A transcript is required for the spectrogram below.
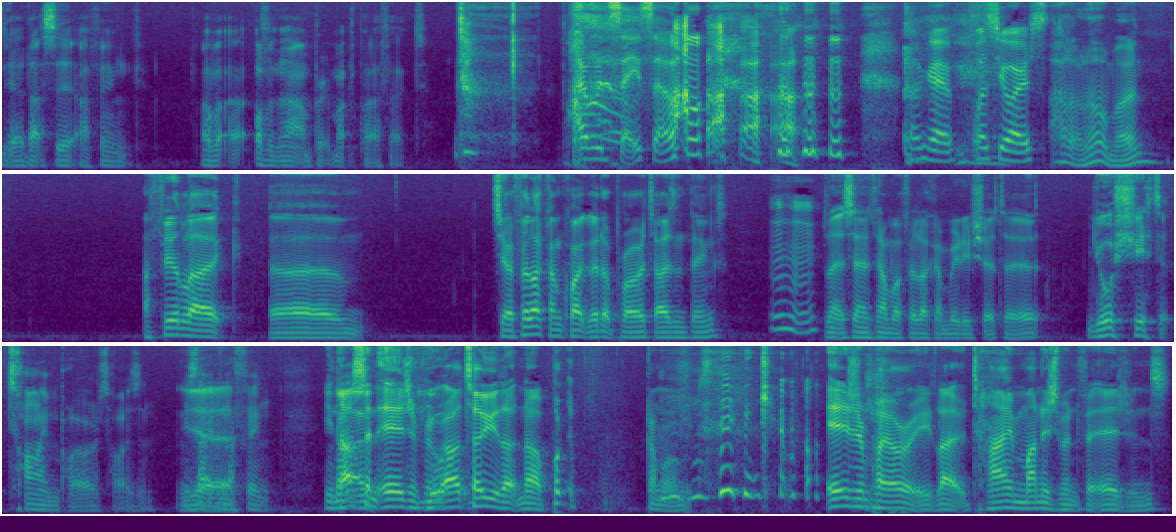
yeah, that's it. I think. Other, other than that, I'm pretty much perfect. I would say so. okay, what's yours? I don't know, man. I feel like, um, see, I feel like I'm quite good at prioritizing things. Mm-hmm. But at the same time, I feel like I'm really shit at it. You're shit at time prioritizing. Is Yeah. that nothing? You know, That's an Asian thing. I'll tell you that now. Put the camera on. Asian priority, like time management for Asians,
